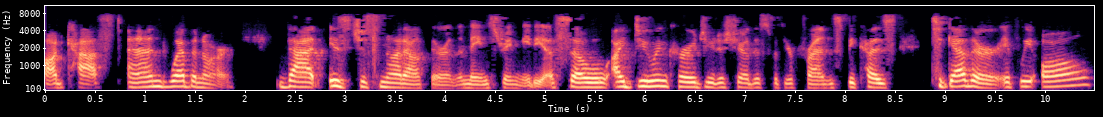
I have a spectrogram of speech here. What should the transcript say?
podcast and webinar that is just not out there in the mainstream media. So I do encourage you to share this with your friends because together, if we all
